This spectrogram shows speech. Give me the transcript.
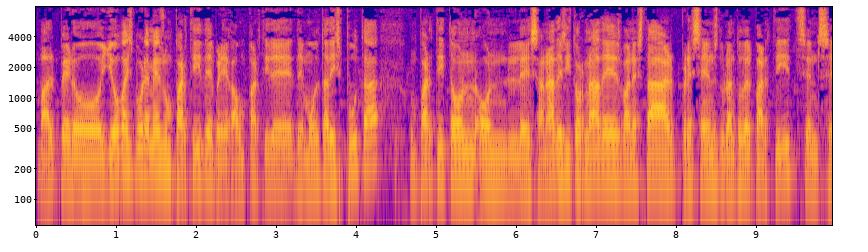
val? però jo vaig veure més un partit de brega, un partit de, de molta disputa, un partit on, on les anades i tornades van estar presents durant tot el partit, sense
